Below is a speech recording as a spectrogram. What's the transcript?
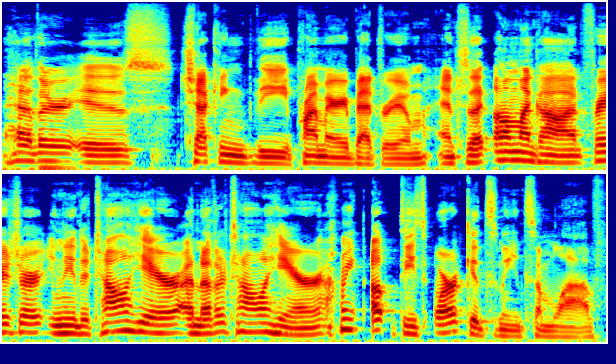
Heather is checking the primary bedroom, and she's like, "Oh my God, Fraser, you need a towel here, another towel here. I mean, oh, these orchids need some love."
